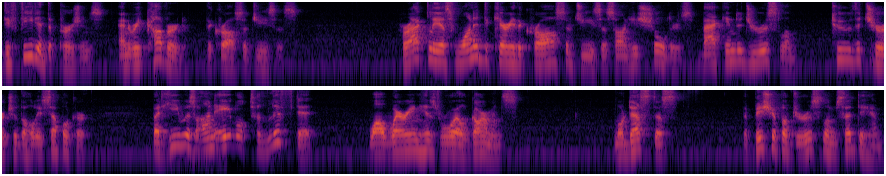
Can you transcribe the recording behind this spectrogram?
defeated the Persians and recovered the cross of Jesus. Heraclius wanted to carry the cross of Jesus on his shoulders back into Jerusalem to the Church of the Holy Sepulchre, but he was unable to lift it while wearing his royal garments. Modestus, the bishop of Jerusalem, said to him,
